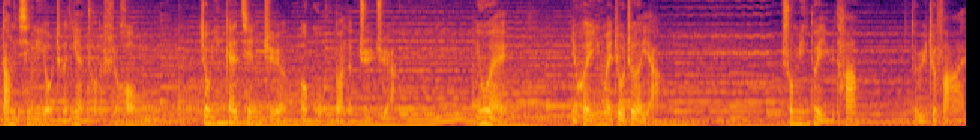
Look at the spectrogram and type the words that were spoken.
当你心里有这个念头的时候，就应该坚决和果断的拒绝！因为你会因为就这样，说明对于他，对于这份爱，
